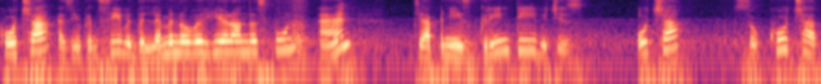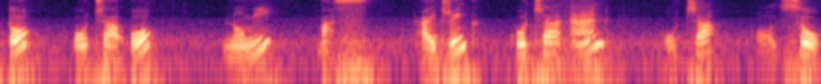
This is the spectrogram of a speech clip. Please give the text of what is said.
kocha as you can see with the lemon over here on the spoon and Japanese green tea which is ocha. So, kocha to ocha o nomi mas. I drink kocha and ocha also.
